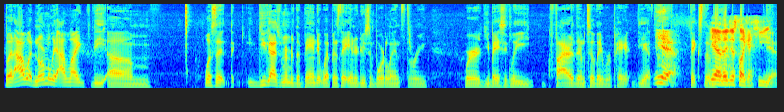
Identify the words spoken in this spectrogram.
But I would normally I like the um, what's it? Do you guys remember the bandit weapons they introduced in Borderlands Three, where you basically fire them till they repair? You have to Yeah. fix them. Yeah, they just like a heat, Yeah.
